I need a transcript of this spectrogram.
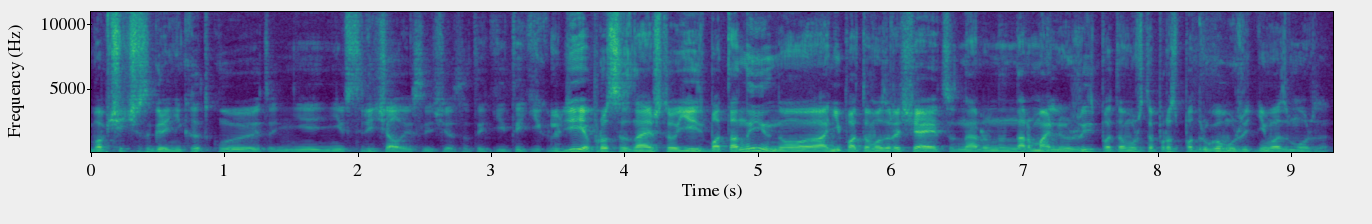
Вообще, честно говоря, никогда такого это, не, не встречал, если честно, таких, таких людей. Я просто знаю, что есть ботаны, но они потом возвращаются на, на нормальную жизнь, потому что просто по-другому жить невозможно.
